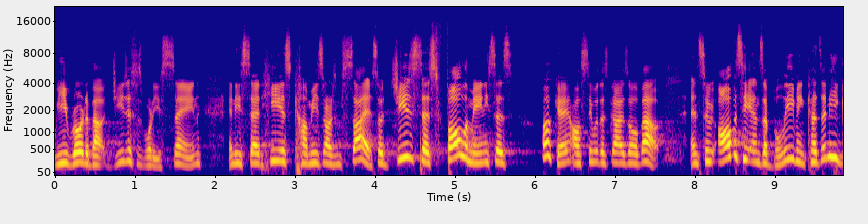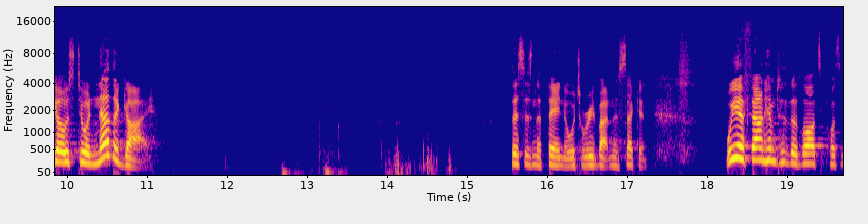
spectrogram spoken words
He wrote about Jesus, is what he's saying. And he said, He is come, he's our Messiah. So Jesus says, Follow me. And he says, Okay, I'll see what this guy is all about. And so obviously ends up believing because then he goes to another guy. This is Nathanael, which we'll read about in a second. We have found him to the Lord's post.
